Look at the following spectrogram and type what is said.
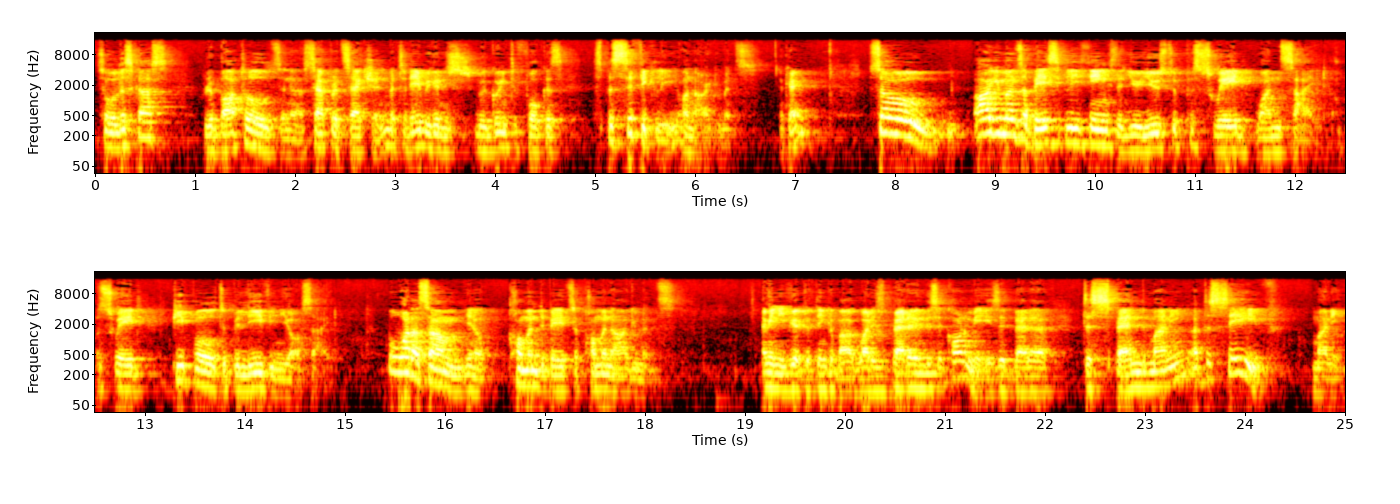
So we'll discuss rebuttals in a separate section, but today we're going to, we're going to focus specifically on arguments. Okay? So arguments are basically things that you use to persuade one side, or persuade people to believe in your side. Well, what are some, you know, common debates or common arguments? I mean, if you have to think about what is better in this economy, is it better to spend money or to save money?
